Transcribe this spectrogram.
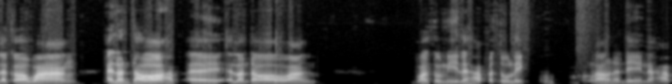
แล้วก็วาง ไอรอนดอครับไอไอรอนดอวาง วางตรงนี้เลยครับ ประตูเหล็กของเรานั่นเองนะครับ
